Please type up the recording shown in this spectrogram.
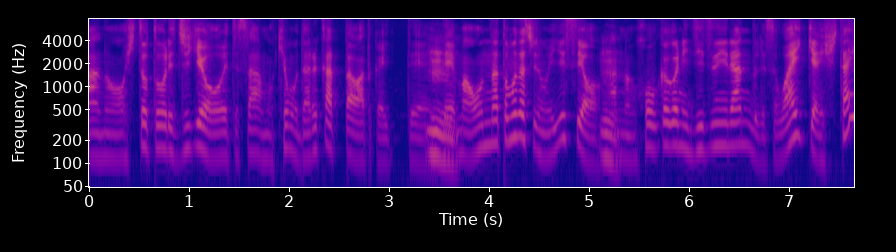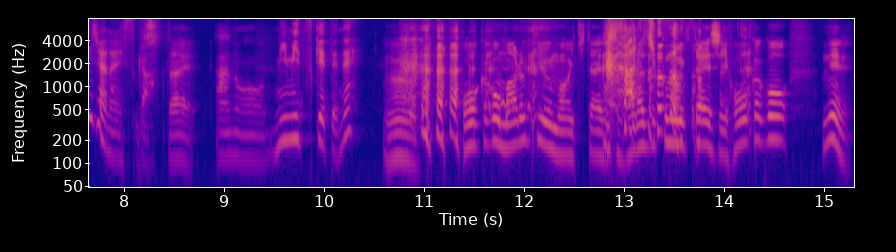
あの一通り授業を終えてさもう今日もだるかったわとか言って、うん。でまあ女友達でもいいですよ、うん。あの放課後にディズニーランドでさワイキャイしたいじゃないですか。あの耳つけてね。うん、放課後マルキューも行きたいし 原宿も行きたいし放課後ね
